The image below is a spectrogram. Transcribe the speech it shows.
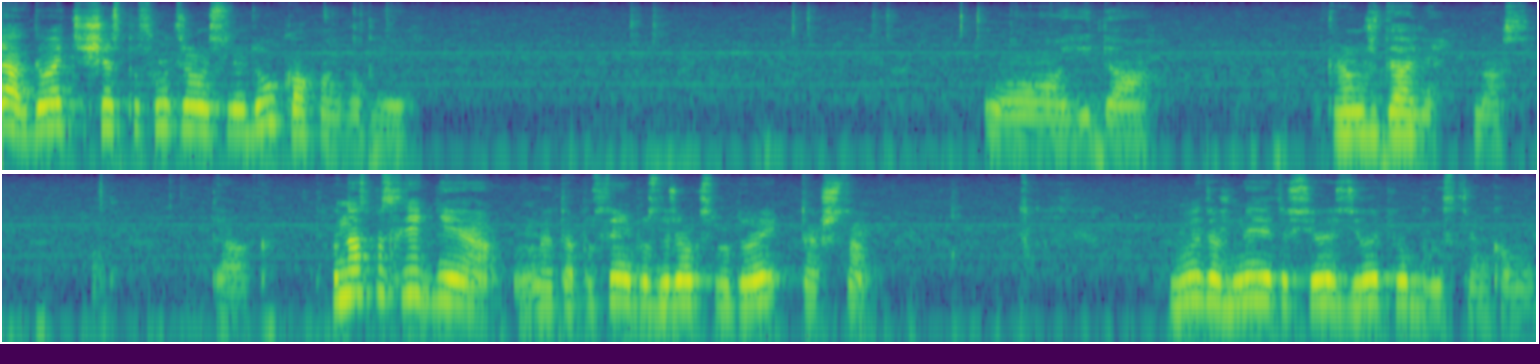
Так, давайте сейчас посмотрим сундук, как он выглядит. О, еда. Прям ждали нас. Так. У нас последняя, это последний пузырек с водой, так что мы должны это все сделать по-быстренькому.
